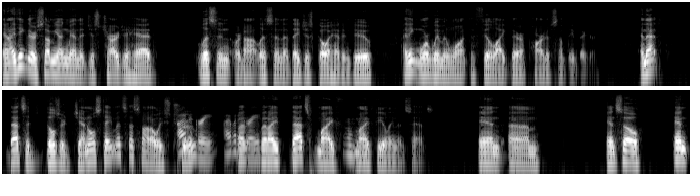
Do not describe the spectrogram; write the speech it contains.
And I think there are some young men that just charge ahead, listen or not listen, that they just go ahead and do. I think more women want to feel like they're a part of something bigger. And that that's a those are general statements. That's not always true I'd agree. I would but agree. but I that's my Mhm. my feeling and sense, and um, and so and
